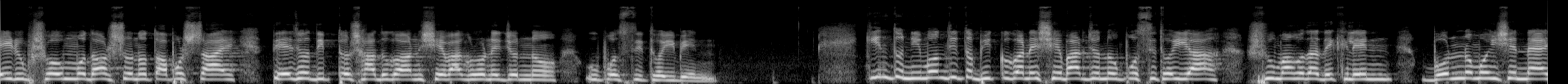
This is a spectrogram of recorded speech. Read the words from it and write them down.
এইরূপ সৌম্য দর্শন ও তপস্যায় তেজদীপ্ত সাধুগণ সেবা গ্রহণের জন্য উপস্থিত হইবেন। কিন্তু নিমন্ত্রিত ভিক্ষুগণের সেবার জন্য উপস্থিত হইয়া সুমগধা দেখিলেন, বন্য মহিষের ন্যায়,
